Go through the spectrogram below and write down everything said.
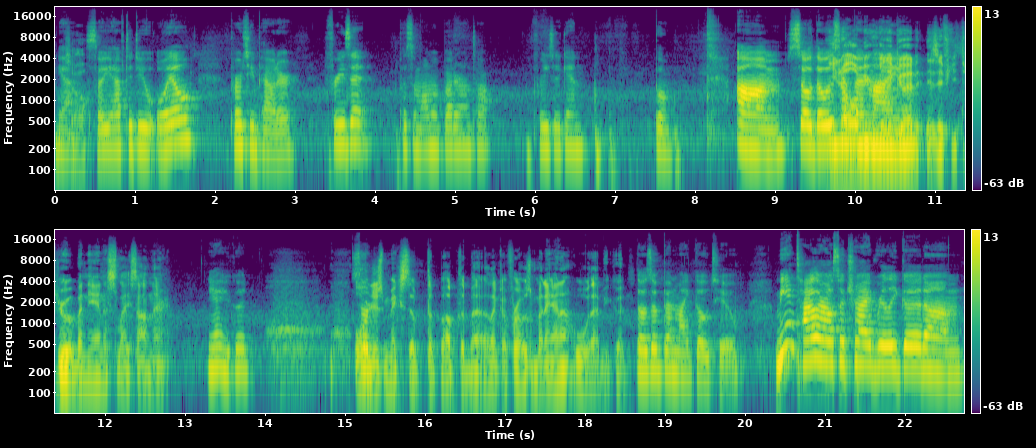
Yeah. So- So. you have to do oil, protein powder, freeze it, put some almond butter on top, freeze it again. Boom. Um. So those. you know what would be been really good is if you threw a banana slice on there, Yeah, you could. or So- just mixed up the up the like a frozen banana. Ooh, that'd be good. Those have been my go-to. Me and Tyler also tried really good um,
